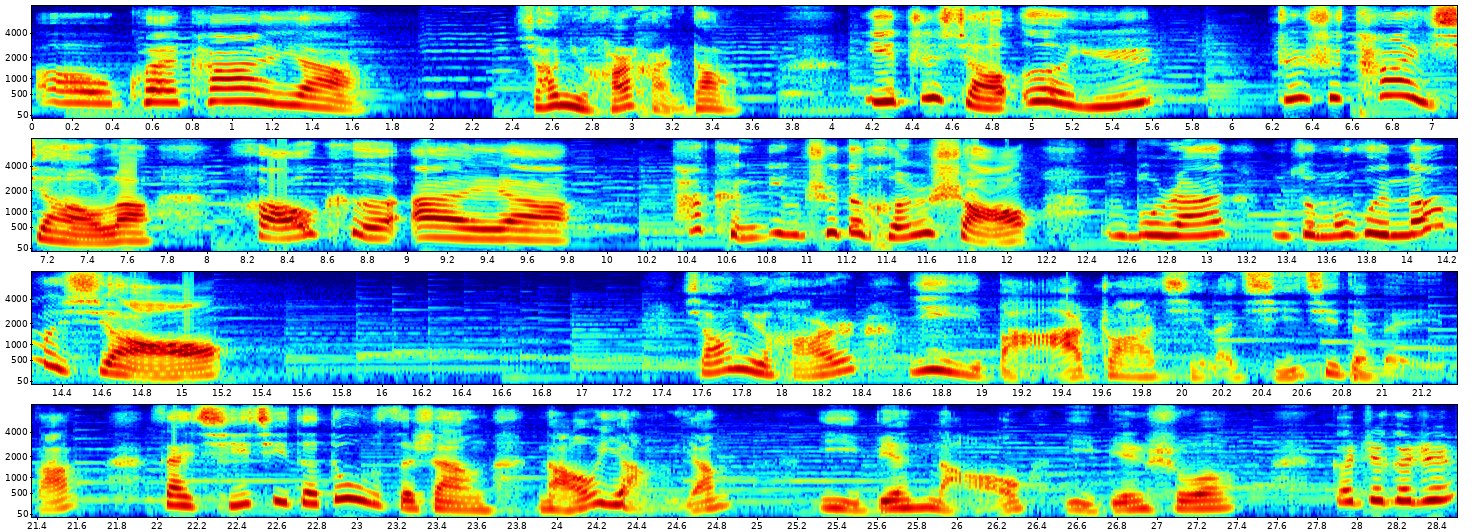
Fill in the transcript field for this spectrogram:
哦，快看呀！小女孩喊道：“一只小鳄鱼，真是太小了，好可爱呀！”他肯定吃的很少，不然怎么会那么小？小女孩一把抓起了琪琪的尾巴，在琪琪的肚子上挠痒痒，一边挠一边说：“咯吱咯吱。”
